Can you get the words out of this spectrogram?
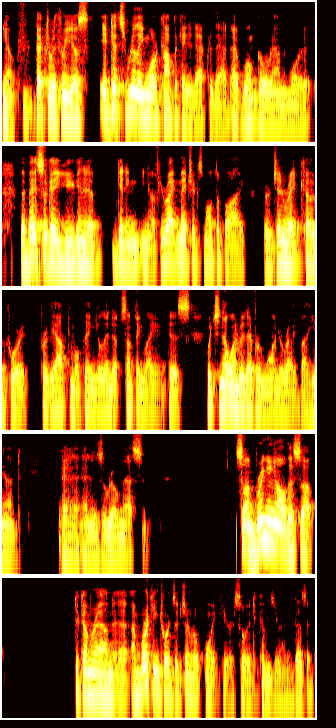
you know, vector with Rios, it gets really more complicated after that. I won't go around and more of it. But basically, you're going to getting, you know, if you write matrix multiply or generate code for it for the optimal thing, you'll end up something like this, which no one would ever want to write by hand and, and is a real mess. So I'm bringing all this up to come around. Uh, I'm working towards a general point here, so it comes around and does it.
